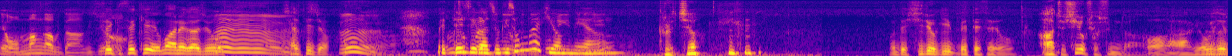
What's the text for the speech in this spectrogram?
얘 엄마인가 보다. 그죠? 새끼, 새끼 요만해가지고 예, 예, 예. 잘 뛰죠. 예. 멧돼지 가족이 정말 귀엽네요. 그렇죠? 근데 시력이 몇 대세요? 아, 저 시력 좋습니다. 와, 여기서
